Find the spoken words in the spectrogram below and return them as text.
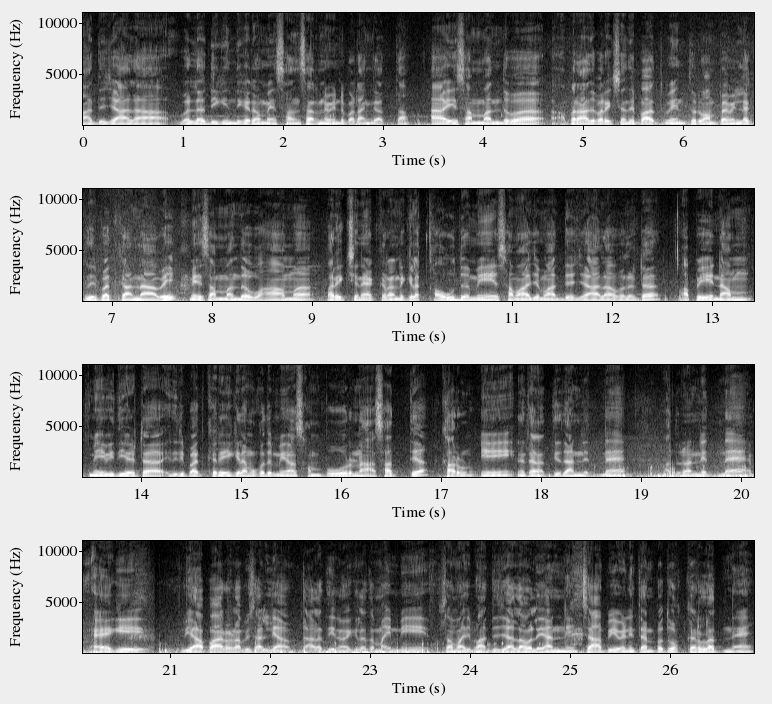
මාධ්‍ය ජාලාවල දිගින් දිගටම මේ සංසරණ වෙන්න පටන් ගත්තා. ඒ සම්බන්ධව අපරාධ පරීක්ෂණ දෙපාර්තමේන්තුවට මම පැමිණිල්ලක් ඉදිරිපත් කරන්න ආවේ. මේ සම්බන්ධව වහාම පරීක්ෂණයක් කරන්න කියලා කවුද මේ සමාජ මාධ්‍ය ජාලාවලට අපේ නම් මේ විදියට ඉදිරිපත් කරේ කියලා. මොකද මේවා සම්පූර්ණ අසත්‍ය කරුණු. මේ තැනත්තිය දන්නෙත් නැහැ, අඳුරන්නෙත් නැහැ. ඇයගේ ව්‍යාපාරවල අපි සල්ලි දාලා තියෙනවා කියලා තමයි මේ සමාජ මාධ්‍ය ජාලවල යන්නේ. නිසා අපි එවැනි තැන්පතුවක් කරලත් නැහැ.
